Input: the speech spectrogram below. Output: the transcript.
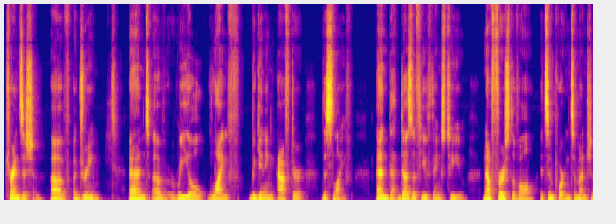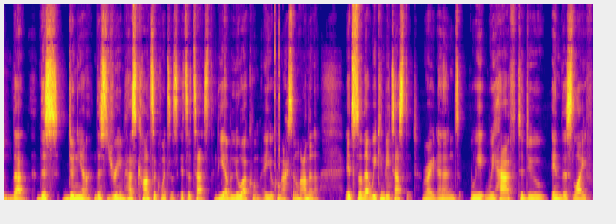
transition, of a dream, and of real life beginning after this life. And that does a few things to you. Now, first of all, it's important to mention that this dunya, this dream, has consequences. It's a test. لِيَبْلُوَكُمْ أَيُّكُمْ أَحْسَنُ عَمَلًا It's so that we can be tested, right? And we we have to do in this life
